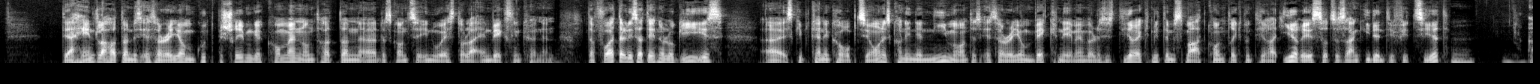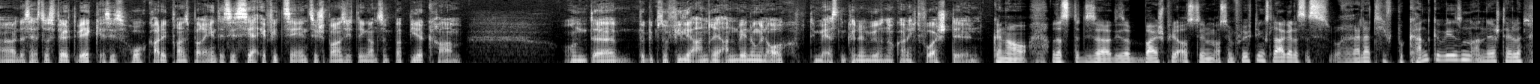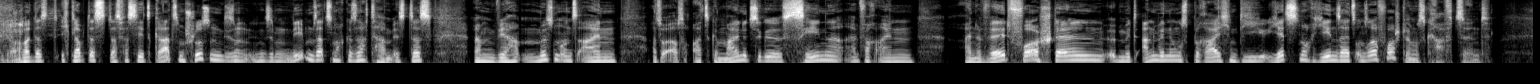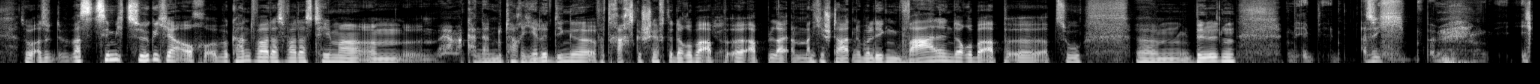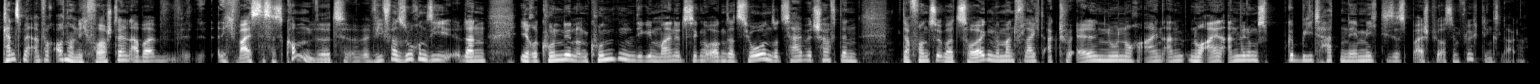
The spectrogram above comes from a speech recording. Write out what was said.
der Händler hat dann das Ethereum gut beschrieben gekommen und hat dann äh, das Ganze in US-Dollar einwechseln können. Der Vorteil dieser Technologie ist, äh, es gibt keine Korruption, es kann Ihnen niemand das Ethereum wegnehmen, weil es ist direkt mit dem Smart Contract und Ihrer Iris sozusagen identifiziert. Mhm. Äh, das heißt, das fällt weg, es ist hochgradig transparent, es ist sehr effizient, Sie sparen sich den ganzen Papierkram. Und äh, da gibt es noch viele andere Anwendungen auch. Die meisten können wir uns noch gar nicht vorstellen. Genau. Und das, dieser, dieser Beispiel aus dem, aus dem Flüchtlingslager, das ist relativ bekannt gewesen an der Stelle. Ja. Aber das, ich glaube, das, das, was Sie jetzt gerade zum Schluss in diesem, in diesem Nebensatz noch gesagt haben, ist, dass ähm, wir müssen uns ein, also als, als gemeinnützige Szene einfach ein, eine Welt vorstellen mit Anwendungsbereichen, die jetzt noch jenseits unserer Vorstellungskraft sind. So, also was ziemlich zügig ja auch äh, bekannt war, das war das Thema, ähm, ja, man kann da notarielle Dinge, Vertragsgeschäfte darüber ab, ja. äh, ableiten, manche Staaten überlegen, Wahlen darüber ab, äh, abzubilden. Also ich, ich kann es mir einfach auch noch nicht vorstellen, aber ich weiß, dass es kommen wird. Wie versuchen Sie dann Ihre Kundinnen und Kunden, die gemeinnützigen Organisationen, Sozialwirtschaft denn davon zu überzeugen, wenn man vielleicht aktuell nur noch ein, nur ein Anwendungsgebiet hat, nämlich dieses Beispiel aus dem Flüchtlingslager?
